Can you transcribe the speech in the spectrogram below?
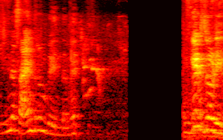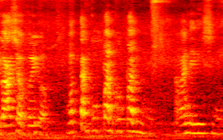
నిన్న సాయంత్రం పోయిందమే గిడి చూడు ఇక ఆశ ఇగో. మొత్తం కుప్పలు కుప్పలు అవన్నీ తీసినాయి.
